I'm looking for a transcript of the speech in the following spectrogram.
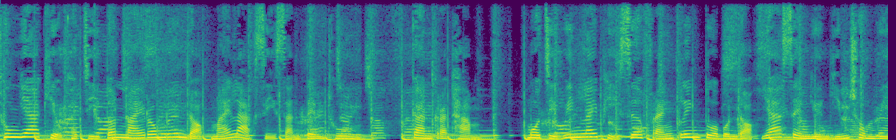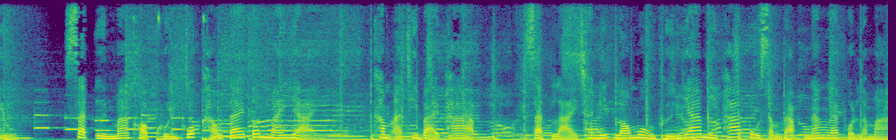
ทุ่งหญ้าเขียวขจีต้นไม้ร่มรื่นดอกไม้หลากสีสันเต็มทุ่ง การกระทำโมจิวิ่งไล่ผีเสื้อแฟรงกลิ้งตัวบนดอกหญ้าเซนยืนยิ้มชมวิว สัตว์อื่นมาขอบคุณพวกเขาใต้ต้นไม้ใหญ่คำอธิบายภาพ สัตว์หลายชนิดล้อมวงพื้นหญ้ามีผ้าปูสำหรับนั่งและผลไม้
